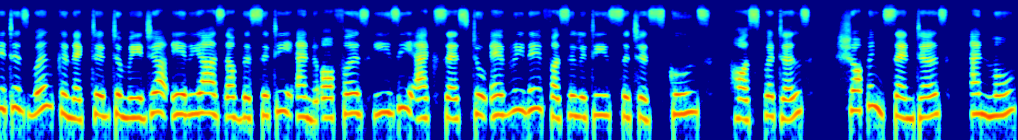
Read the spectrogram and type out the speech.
It is well connected to major areas of the city and offers easy access to everyday facilities such as schools, hospitals, shopping centers, and more.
